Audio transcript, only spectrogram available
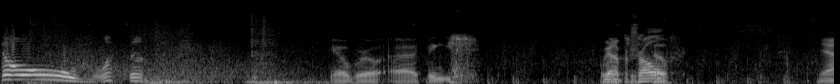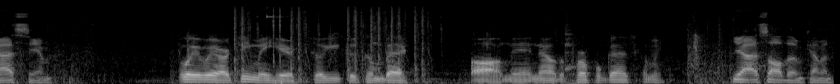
No! What the? Yo, bro, I think. We got a patrol. stuff. Yeah, I see him. Wait, wait, our teammate here, so you could come back. Oh man, now the purple guy's coming. Yeah, I saw them coming.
